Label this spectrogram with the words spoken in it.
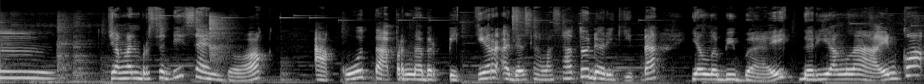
Jangan bersedih, Sendok. Aku tak pernah berpikir ada salah satu dari kita yang lebih baik dari yang lain kok.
